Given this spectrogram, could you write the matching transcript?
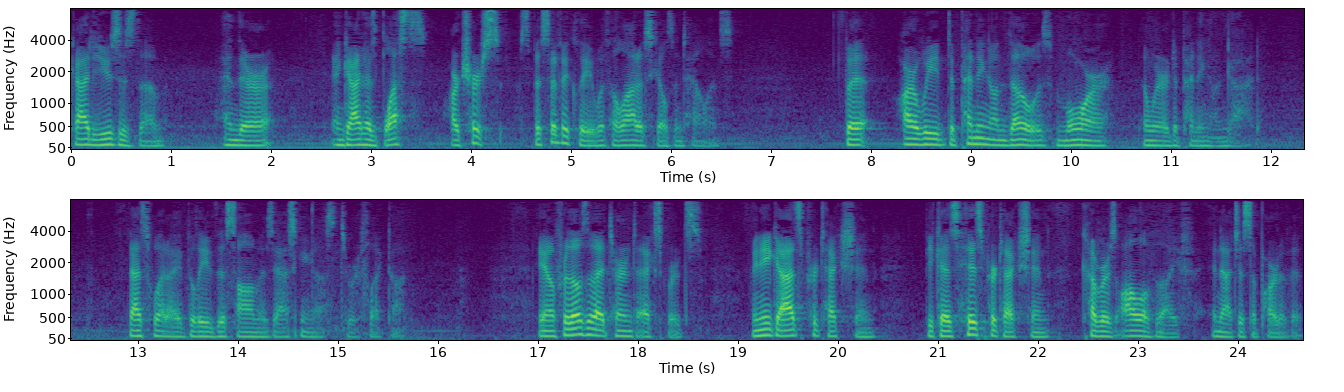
God uses them, and they're, and God has blessed our church specifically with a lot of skills and talents. But are we depending on those more than we're depending on God? That's what I believe this psalm is asking us to reflect on. You know, for those that turn to experts, we need God's protection because His protection covers all of life and not just a part of it.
